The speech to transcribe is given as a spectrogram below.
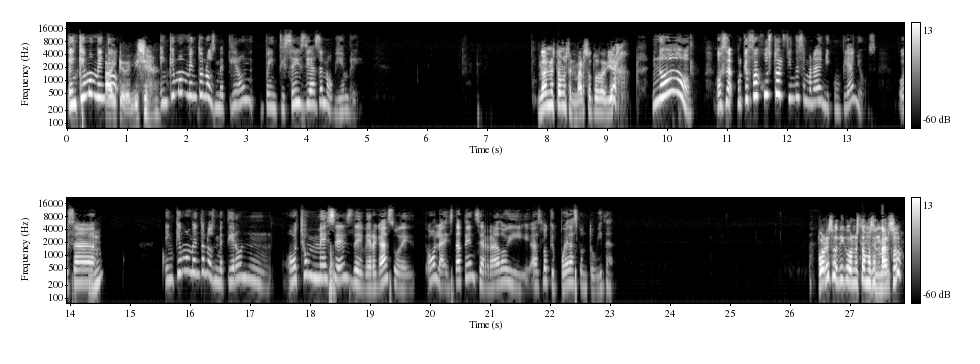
¿En qué momento? Ay, qué delicia. ¿En qué momento nos metieron 26 días de noviembre? No, no estamos en marzo todavía. No, o sea, porque fue justo el fin de semana de mi cumpleaños. O sea. ¿en qué momento nos metieron ocho meses de vergazo de, hola, estate encerrado y haz lo que puedas con tu vida? Por eso digo, no estamos en marzo,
